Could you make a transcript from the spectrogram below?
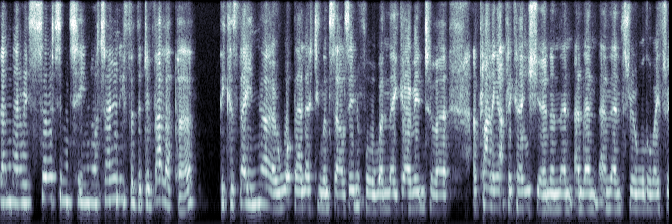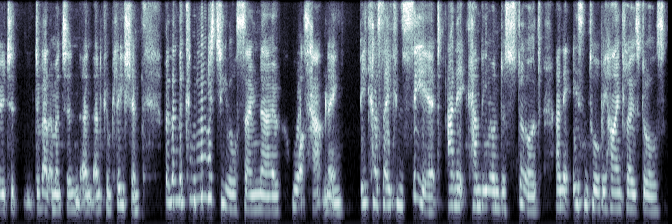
then there is certainty not only for the developer, because they know what they're letting themselves in for when they go into a, a planning application and then and then and then through all the way through to development and, and, and completion. But then the community also know what's happening because they can see it and it can be understood and it isn't all behind closed doors.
